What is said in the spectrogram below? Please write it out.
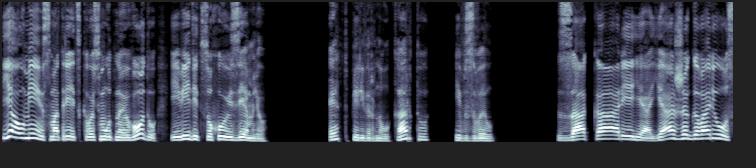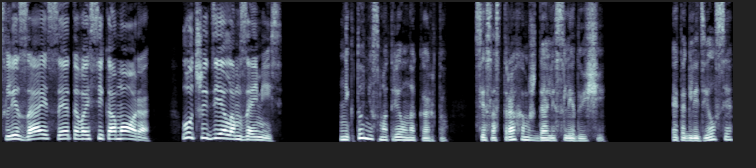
Я умею смотреть сквозь мутную воду и видеть сухую землю. Эд перевернул карту и взвыл. «Закария, я же говорю, слезай с этого сикамора! Лучше делом займись!» Никто не смотрел на карту. Все со страхом ждали следующий. Эд огляделся,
